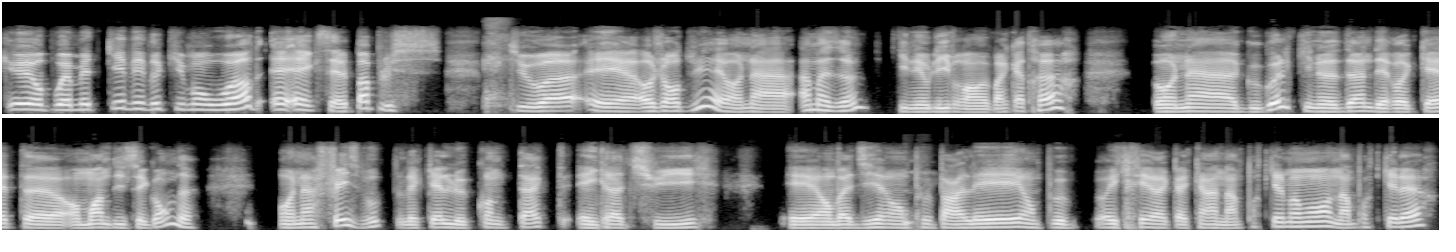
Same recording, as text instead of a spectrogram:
que, on pouvait mettre que des documents Word et Excel, pas plus. Tu vois. Et aujourd'hui, on a Amazon qui nous livre en 24 heures. On a Google qui nous donne des requêtes euh, en moins d'une seconde. On a Facebook, lequel le contact est gratuit. Et on va dire, on peut parler, on peut écrire à quelqu'un à n'importe quel moment, n'importe quelle heure.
